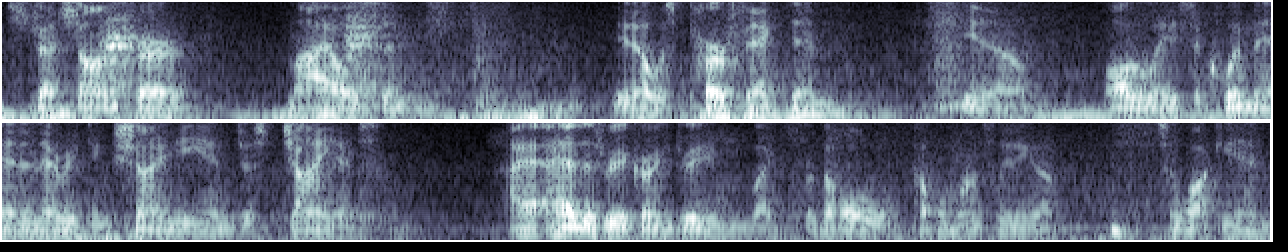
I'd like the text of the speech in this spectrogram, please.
stretched on for miles and, you know, was perfect and, you know, all the latest equipment and everything shiny and just giant. I, I had this reoccurring dream, like, for the whole couple months leading up to walking in.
